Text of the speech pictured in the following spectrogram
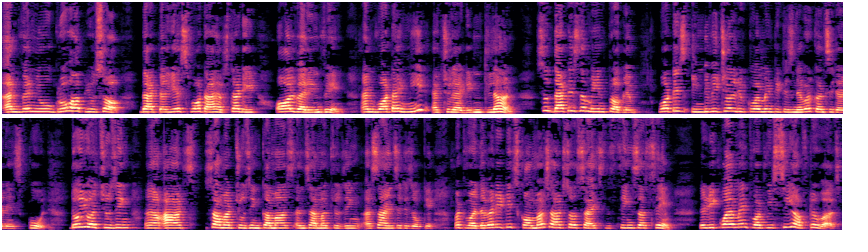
and when you grow up you saw that uh, yes what i have studied all were in vain. And what i need actually i didn't learn. So that is the main problem what is individual requirement it is never considered in school. Though you are choosing uh, arts some are choosing commerce and some are choosing uh, science it is okay. But whatever it is commerce arts or science the things are same. The requirement what we see afterwards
